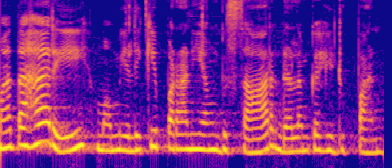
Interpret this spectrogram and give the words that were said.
Matahari memiliki peran yang besar dalam kehidupan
